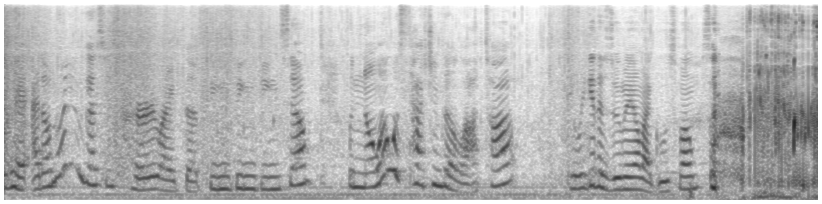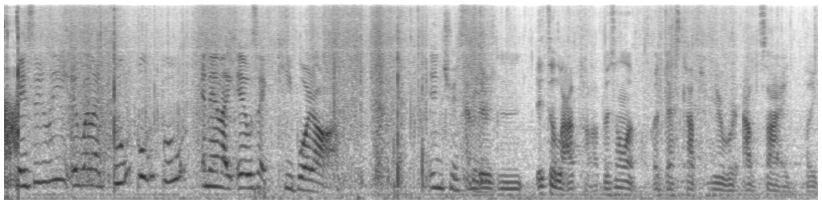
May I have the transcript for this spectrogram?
Okay, I don't know if you guys just heard like the ding ding ding sound, but no one was touching the laptop. Can we get a zoom in on my goosebumps? Basically, it went like boom, boom, boom, and then like it was like keyboard off. And there's, Interesting. n- it's a laptop. It's not like a desktop here. We're outside. Like,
